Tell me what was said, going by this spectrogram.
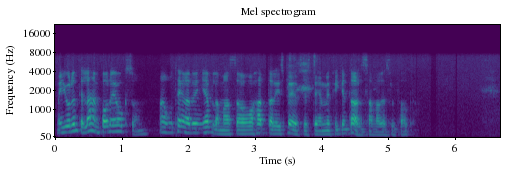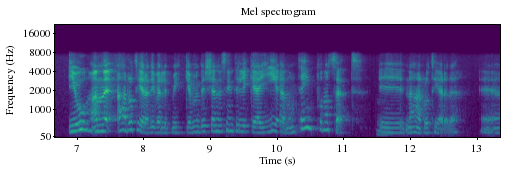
Men gjorde inte Lampard det också? Han roterade en jävla massa och hattade i spelsystem men fick inte alls samma resultat. Jo, han, han roterade väldigt mycket men det kändes inte lika genomtänkt på något sätt mm. i, när han roterade. Eh,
